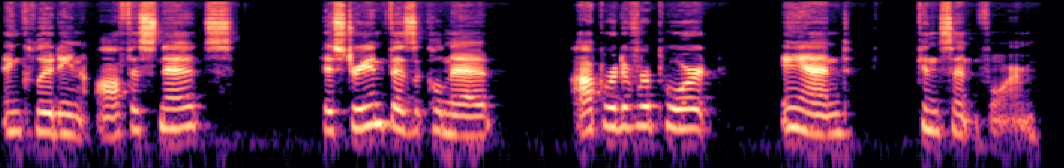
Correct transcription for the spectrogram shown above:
including office notes, history and physical note, operative report, and consent form.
